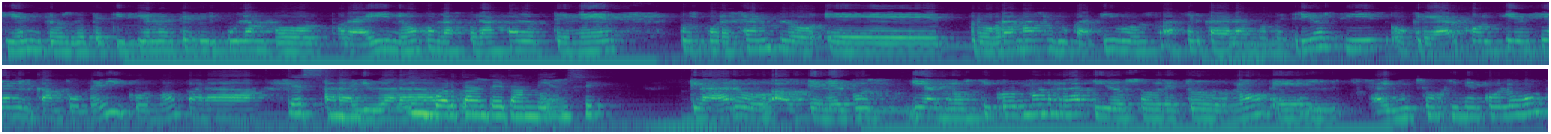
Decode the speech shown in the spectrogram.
cientos de peticiones que circulan por, por ahí, ¿no? Con la esperanza de obtener pues por ejemplo, eh, programas educativos acerca de la endometriosis o crear conciencia en el campo médico, ¿no? Para, para ayudar a... Importante pues, también, pues, sí. Claro, a obtener pues, diagnósticos más rápidos sobre todo, ¿no? hay mucho ginecólogo,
